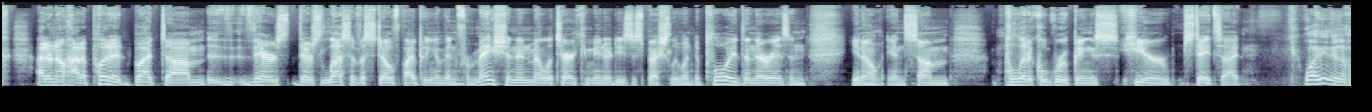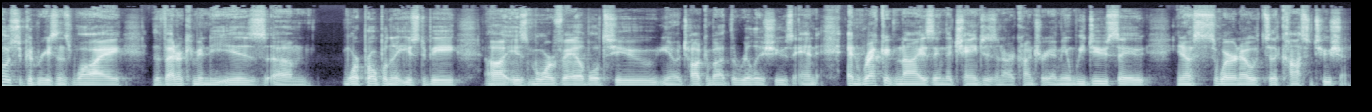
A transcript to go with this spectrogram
I don't know how to put it, but um, there's there's less of a stovepiping of information in military communities, especially when deployed, than there is in you know in some political groupings here stateside. Well, I think there's a host of good reasons why the veteran community is um, more appropriate than it used to be, uh, is more available to you know talk about the real issues and and recognizing the changes in our country. I mean, we do say you know swear an oath to the Constitution,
